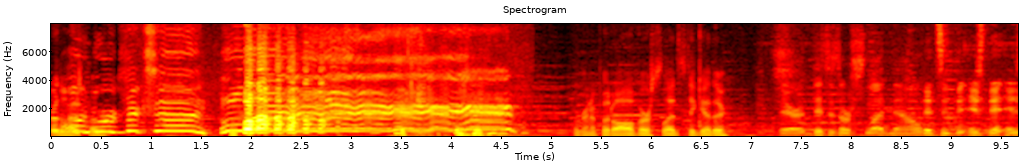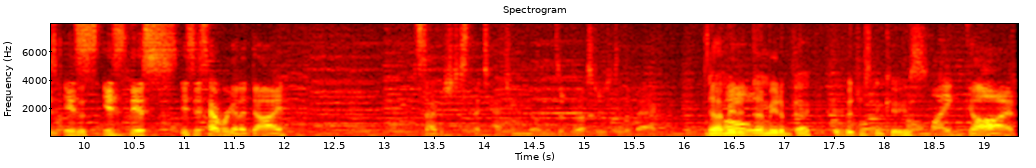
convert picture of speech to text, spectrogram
For the most part. Onward, Vixen! We're gonna put all of our sleds together. There, this is our sled now. It's, is, is, is, is, is this is this how we're gonna die? Cyber's just attaching millions of thrusters to the back. Yeah, I made Oh. a, I oh. made a backup of it just in case. Oh my god,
